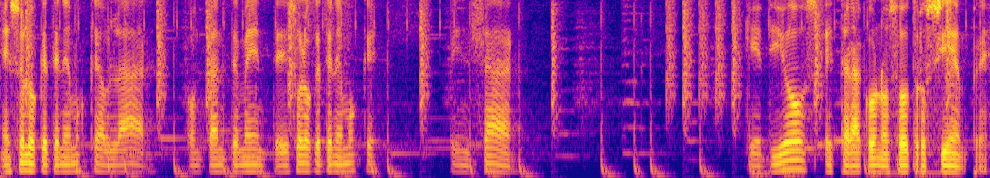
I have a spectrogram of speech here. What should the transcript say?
Eso es lo que tenemos que hablar constantemente. Eso es lo que tenemos que pensar que Dios estará con nosotros siempre.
